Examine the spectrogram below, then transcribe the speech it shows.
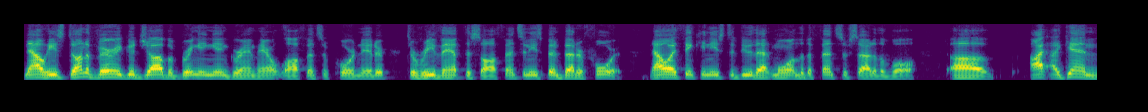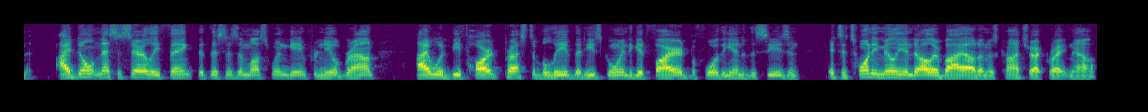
Now, he's done a very good job of bringing in Graham Harrell, offensive coordinator, to revamp this offense, and he's been better for it. Now, I think he needs to do that more on the defensive side of the ball. Uh, I again, I don't necessarily think that this is a must-win game for Neal Brown. I would be hard pressed to believe that he's going to get fired before the end of the season. It's a $20 million buyout on his contract right now.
